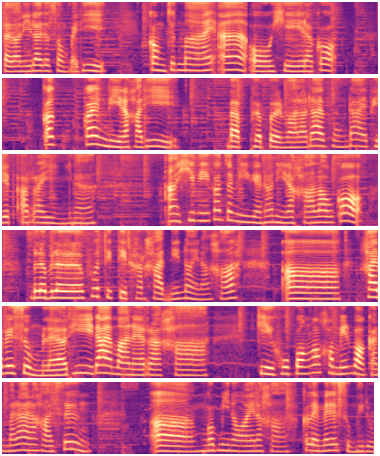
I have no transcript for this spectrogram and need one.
แต่ตอนนี้เราจะส่งไปที่กล่องจดหมาย อะโอเค แล้วก็ ก็ ก็ยังดีนะคะที่ แบบเผื่อเปิดมาแล้วได้พงได้เพชรอะไรอย่างนี้นะอะคลิปนี้ก็จะมีเพียงเท่านี้นะคะ เราก็เบลอๆพูดติดๆขัดๆนิดหน่อยนะคะเอ่อใครไปสุ่มแล้วที่ได้มาในราคา กี่คูปองก็คอมเมนต์บอกกันมาได้นะคะ ซึ่งเอ่องบมีน้อยนะคะ ก็เลยไม่ได้สุ่มให้ดู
